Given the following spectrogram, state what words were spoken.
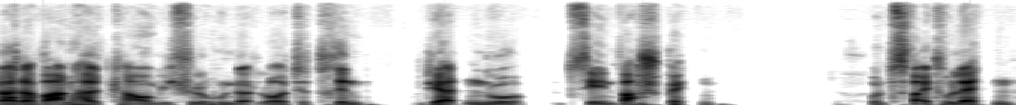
Ja, da waren halt keine Ahnung, wie viele hundert Leute drin. Und die hatten nur zehn Waschbecken und zwei Toiletten.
